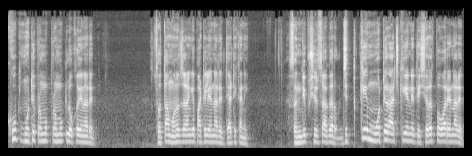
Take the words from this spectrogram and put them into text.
खूप मोठे प्रमुख प्रमुख लोक येणार आहेत. स्वतः मनोज जरांगे पाटील येणार आहेत त्या ठिकाणी. संदीप क्षीरसागर जितके मोठे राजकीय नेते शरद पवार येणार आहेत.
